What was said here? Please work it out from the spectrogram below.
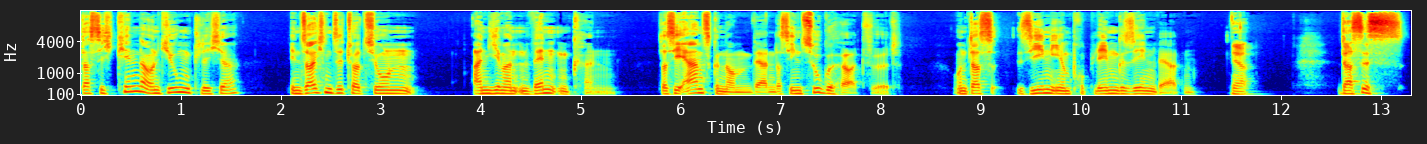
dass sich Kinder und Jugendliche in solchen Situationen an jemanden wenden können, dass sie ernst genommen werden, dass ihnen zugehört wird und dass sie in ihrem Problem gesehen werden. Ja. Das ist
